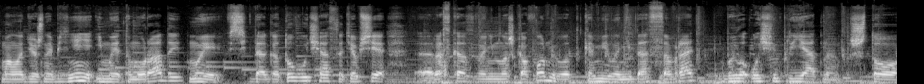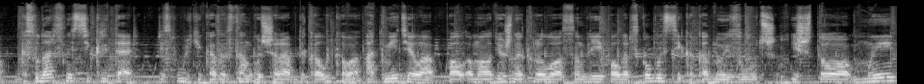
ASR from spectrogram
молодежное объединение, и мы этому рады. Мы всегда готовы участвовать. Вообще, э, рассказывая немножко о форме, вот Камила не даст соврать, было очень приятно, что государственный секретарь Республики Казахстан Гульшара Абдыкалыкова отметила молодежное крыло Ассамблеи Павлодарской области как одно из лучших. И что мы,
